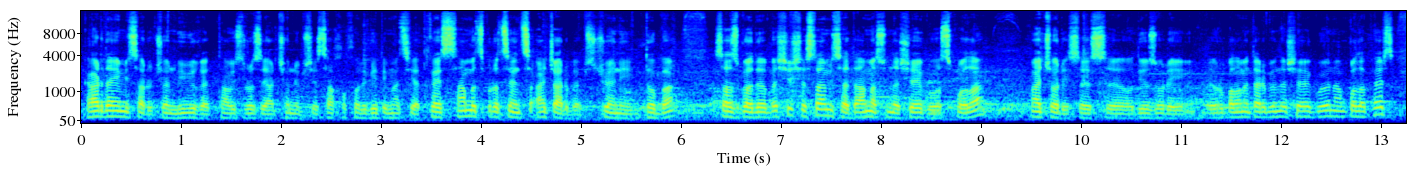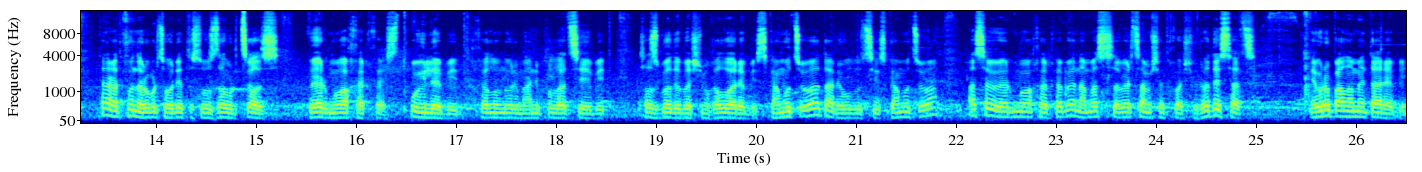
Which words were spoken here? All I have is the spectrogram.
გარდა იმისა, რომ ჩვენ მივიღეთ თავის როზე არჩევნებში სახალხო ლეგიტიმაცია, დღეს 60%-ს აჭარბებს ჩვენი დობა საზოგადოებაში, შესაბამისად ამას უნდა შეეგუოს ყველა. მათ შორის ეს ოდიოზური ევროპარლამენტარები უნდა შეეგუონ ამ ყველაფერს და რა თქმა უნდა როგორც 2022 წელს ვერ მოახერხეს ტყუილებით, ხელოვნური манипуляციებით საზოგადოებაში მღელვარების გამოწვევა და რევოლუციის გამოწვევა, ასევე ვერ მოახერხებენ ამას ვერც ამ შემთხვევაში, როდესაც ევროპარლამენტარები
